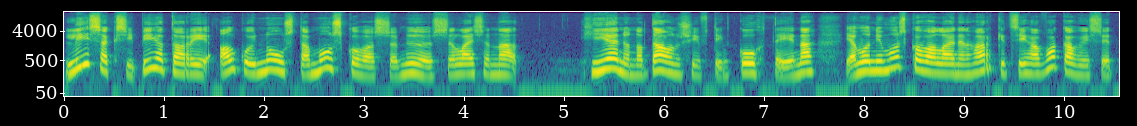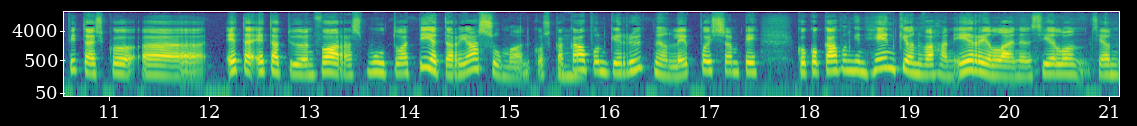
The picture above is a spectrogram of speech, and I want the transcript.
Lisäksi Pietari alkoi nousta Moskovassa myös sellaisena hienona downshiftin kohteena. Ja moni moskovalainen harkitsi ihan vakavissa, että pitäisikö ää, etä, etätyön vaaras muuttua Pietari asumaan, koska mm. kaupungin rytmi on leppoisampi, koko kaupungin henki on vähän erilainen, siellä on, se on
